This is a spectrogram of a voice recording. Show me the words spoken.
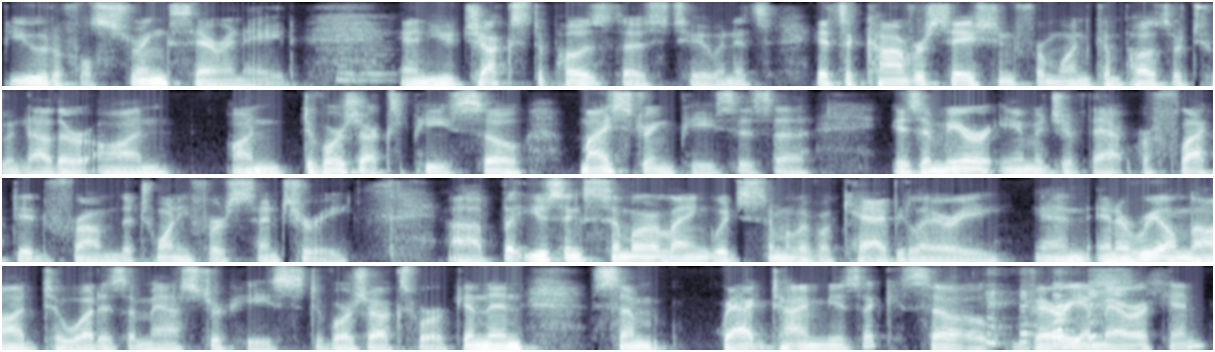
beautiful string serenade mm-hmm. and you juxtapose those two and it's it's a conversation from one composer to another on on Dvorak's piece. So my string piece is a is a mirror image of that reflected from the 21st century, uh, but using similar language, similar vocabulary, and and a real nod to what is a masterpiece, Dvorak's work, and then some ragtime music. So very American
